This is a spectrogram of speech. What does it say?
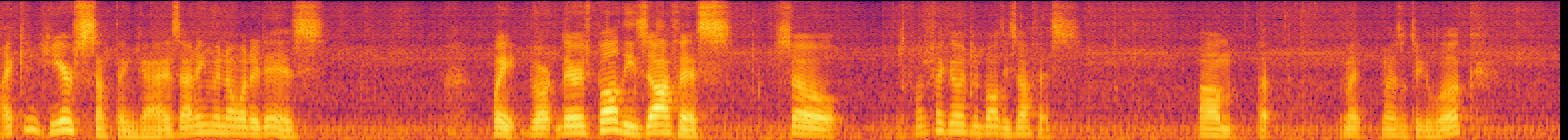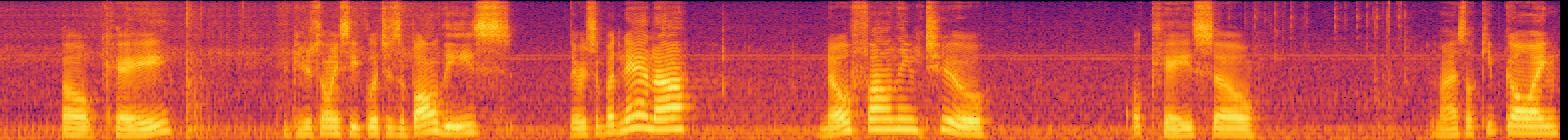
I can hear something, guys. I don't even know what it is. Wait, there's Baldi's office. So, what if I go into Baldi's office? Um, uh, might, might as well take a look. Okay. We can just only see glitches of all these. There's a banana. No file name 2. Okay, so... Might as well keep going.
